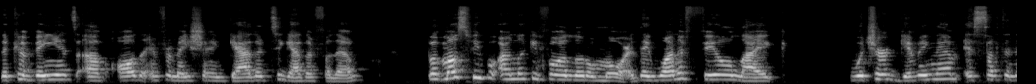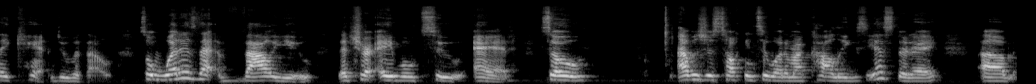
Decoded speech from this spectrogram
the convenience of all the information gathered together for them but most people are looking for a little more. They want to feel like what you're giving them is something they can't do without. So, what is that value that you're able to add? So, I was just talking to one of my colleagues yesterday, um,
